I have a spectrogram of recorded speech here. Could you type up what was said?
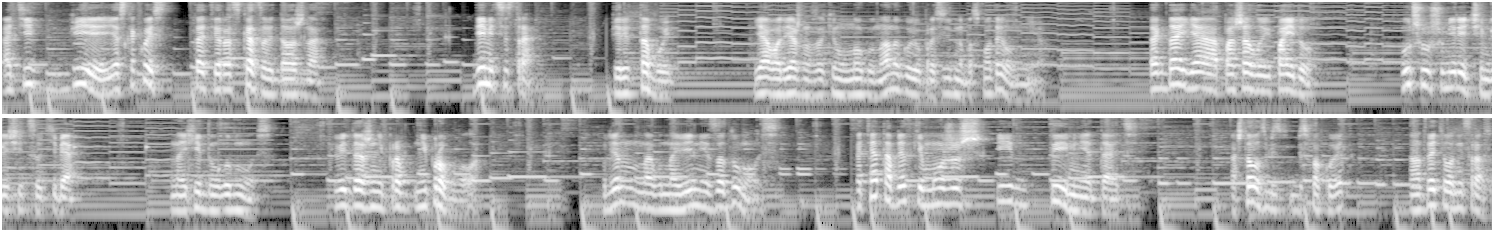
А тебе я с какой стати рассказывать должна? Где медсестра? Перед тобой. Я вальяжно закинул ногу на ногу и вопросительно посмотрел на нее. Тогда я, пожалуй, пойду. Лучше уж умереть, чем лечиться у тебя. Она ехидно улыбнулась. Ты ведь даже не, про не пробовала. Лена на мгновение задумалась. Хотя таблетки можешь и ты мне дать. А что вас беспокоит? Она ответила не сразу.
